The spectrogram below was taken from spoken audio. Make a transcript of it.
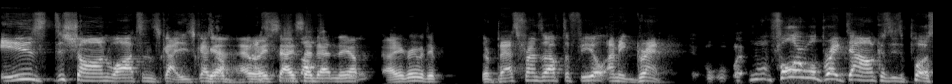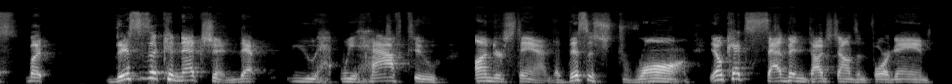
is Deshaun Watson's guy. These guys Yeah, are I, I said that in the yep. I agree with you. They're best friends off the field. I mean, Grant Fuller will break down because he's a puss, but this is a connection that you we have to understand that this is strong. You don't catch seven touchdowns in four games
